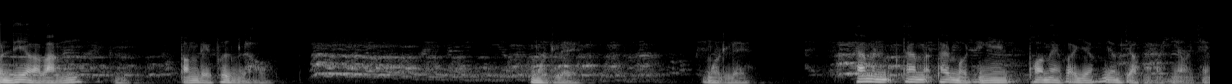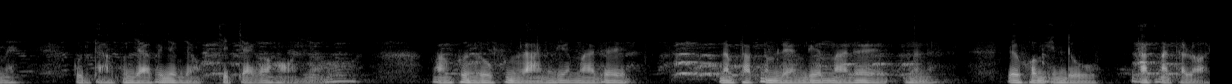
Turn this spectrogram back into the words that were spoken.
คนที่หวังหวังได้พึ่งเรา หมดเลย หมดเลย ถ้ามันถ้าถ้าหมดอย่างนี้พ่อแม่ก็ย่อมย่อมจะห่อเหี่ยวใช่ไหมคุณตาคุณยายก็ย่อมจะจิตใจก็ห่อเหี่ยวหวังพึ่งลูกพึ่งหลานเลี้ยงมาด้วยน้ำพักน้ำแรงเลี้ยงมาด้วยนั่นนะด้วยความเอ็นดูรักมาตลอด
